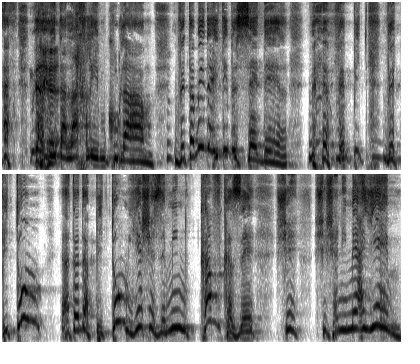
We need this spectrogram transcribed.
תמיד הלך לי עם כולם, ותמיד הייתי בסדר, ופ- ופתאום, אתה יודע, פתאום יש איזה מין קו כזה, ש, ש, שאני מאיים,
